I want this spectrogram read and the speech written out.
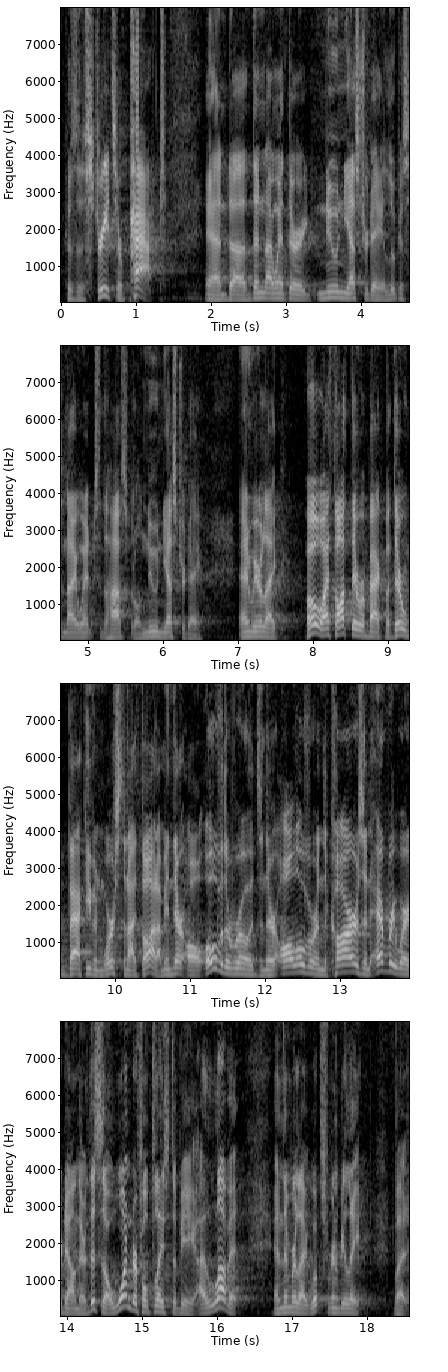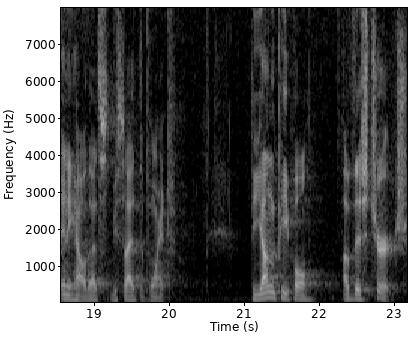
because the streets are packed. And uh, then I went there noon yesterday. Lucas and I went to the hospital noon yesterday, and we were like, oh, I thought they were back, but they're back even worse than I thought. I mean, they're all over the roads and they're all over in the cars and everywhere down there. This is a wonderful place to be. I love it. And then we're like, whoops, we're going to be late. But anyhow, that's beside the point. The young people of this church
